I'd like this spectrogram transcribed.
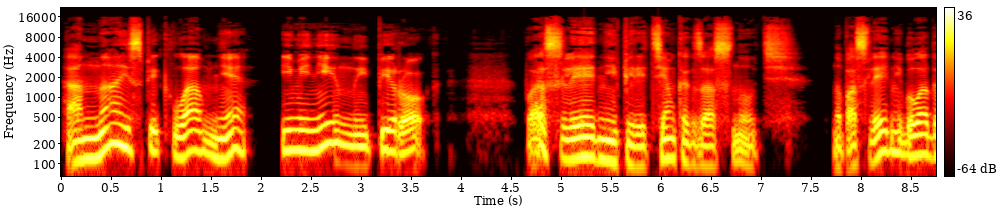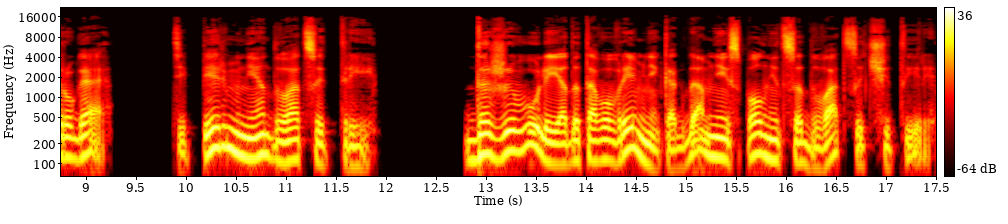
Она испекла мне именинный пирог. Последний перед тем, как заснуть. Но последней была другая. Теперь мне двадцать три. Доживу ли я до того времени, когда мне исполнится двадцать четыре?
